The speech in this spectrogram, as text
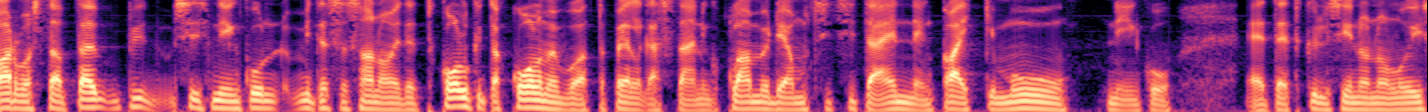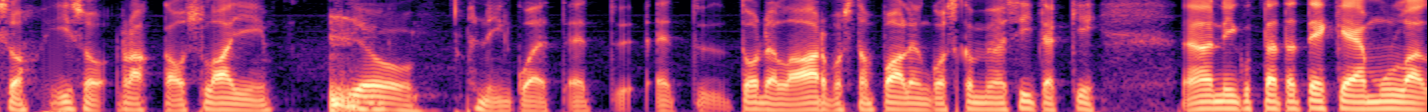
arvostaa, tai siis niin kuin, mitä sä sanoit, että 33 vuotta pelkästään niin kuin klamydia, mutta sit sitä ennen kaikki muu, niin kuin, että et kyllä siinä on ollut iso, iso rakkaus lajiin. Joo. Niin kuin, et, et, et todella arvostan paljon, koska myös itsekin ää, niin kuin tätä tekee. Mulla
